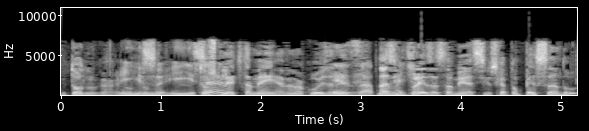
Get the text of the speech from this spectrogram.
Em todo lugar. Isso, no, no, isso seus é... clientes também, é a mesma coisa, né? Exatamente. Nas empresas também, assim, os caras estão pensando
